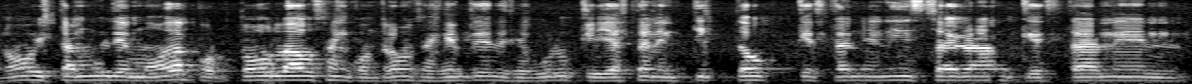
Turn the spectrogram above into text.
¿no? Está muy de moda, por todos lados encontramos a gente de seguro que ya están en TikTok, que están en Instagram, que están en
